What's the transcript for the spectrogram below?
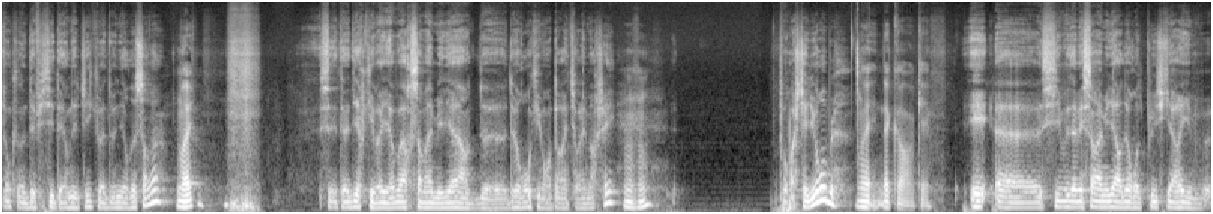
donc notre déficit énergétique va devenir de 120. Ouais. C'est-à-dire qu'il va y avoir 120 milliards de- d'euros qui vont apparaître sur les marchés Mhm. pour acheter du rouble. Ouais, d'accord, ok. Et euh, si vous avez 120 milliards d'euros de plus qui arrivent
